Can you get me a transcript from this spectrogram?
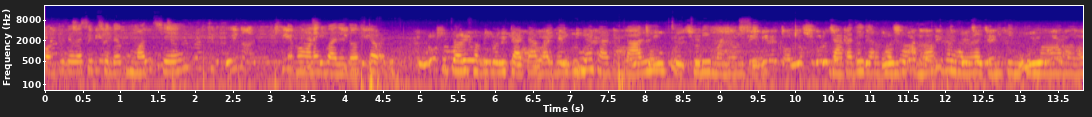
কমপ্লিট হয়ে গেছে, ছেলে ঘুমাচ্ছে। এখন অনেক বাজে, দশটা বাজে। তো চলো সবাই বলি tata bye bye good night ডাল, চচ্চড়ি মানে ডাটা দিয়ে ডাল ঘন্ট আমরা অতটা ভালো লাগেনি কিন্তু মা, বাবা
